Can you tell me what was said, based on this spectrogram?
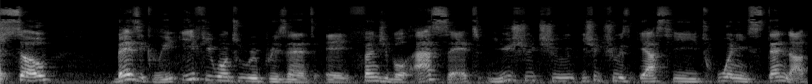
So basically, if you want to represent a fungible asset, you should choose, you should choose ERC20 standard.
